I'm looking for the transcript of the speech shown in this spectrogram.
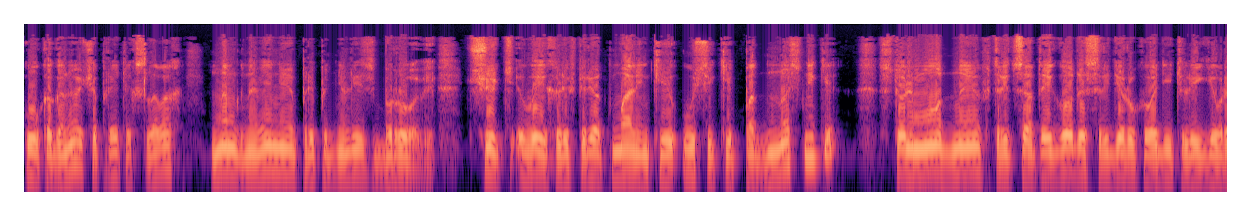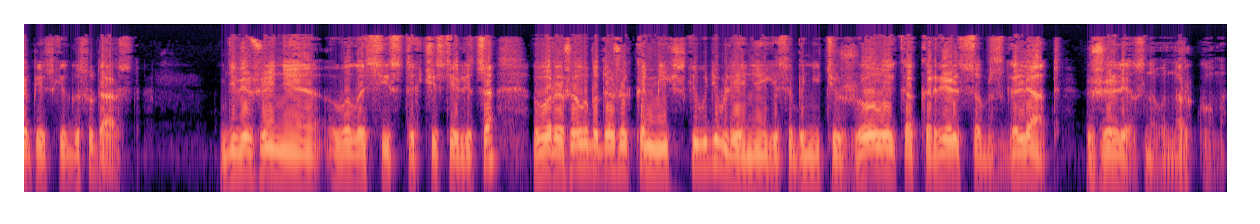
У Кагановича при этих словах на мгновение приподнялись брови, чуть выехали вперед маленькие усики-подносники, столь модные в тридцатые годы среди руководителей европейских государств. Движение волосистых частей лица выражало бы даже комическое удивление, если бы не тяжелый, как рельса, взгляд железного наркома.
